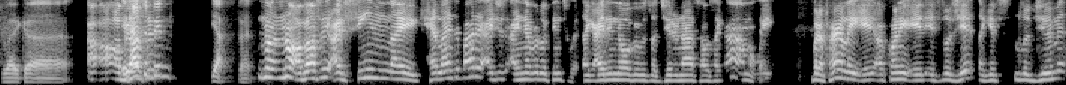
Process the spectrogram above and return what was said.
Like uh I, I'll it hasn't been yeah, go ahead. No, no. I'll be honest with you, I've seen like headlines about it. I just I never looked into it. Like I didn't know if it was legit or not. So I was like, ah, I'm gonna wait. But apparently, it, according it, it's legit. Like it's legitimate.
